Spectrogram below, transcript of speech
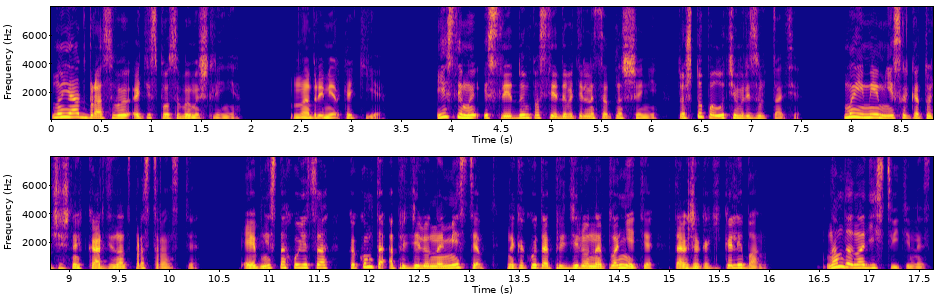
Но я отбрасываю эти способы мышления. Например, какие? Если мы исследуем последовательность отношений, то что получим в результате? Мы имеем несколько точечных координат в пространстве. Эбнис находится в каком-то определенном месте на какой-то определенной планете, так же, как и Калибан. Нам дана действительность.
